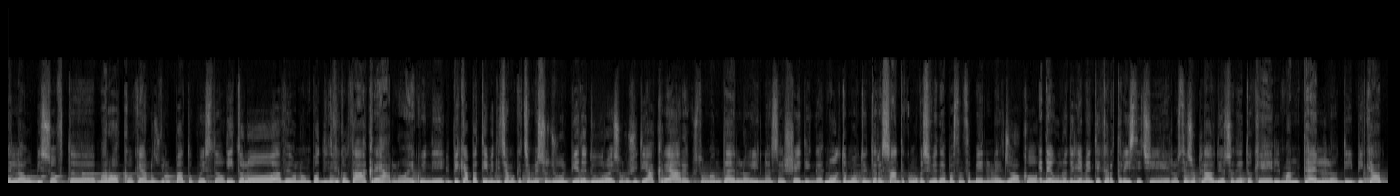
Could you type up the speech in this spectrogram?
della Ubisoft eh, Marocco che hanno sviluppato questo titolo avevano un po' di difficoltà a crearlo e quindi il PK Team diciamo che ci ha messo giù il piede duro e sono riusciti a creare questo mantello in cell shading molto molto interessante comunque si vede abbastanza bene nel gioco ed è uno degli elementi caratteristici. Lo stesso Claudio ci ha detto che il mantello di PK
